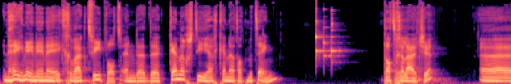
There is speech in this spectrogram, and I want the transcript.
nee, nee, nee, nee. Ik gebruik Tweetbot. En de, de kenners die herkennen dat meteen. Dat geluidje. Uh,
